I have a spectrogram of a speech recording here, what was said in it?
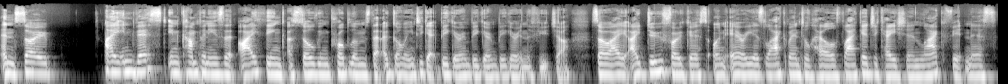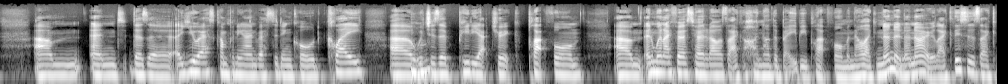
And so I invest in companies that I think are solving problems that are going to get bigger and bigger and bigger in the future. So I, I do focus on areas like mental health, like education, like fitness. Um, and there's a, a, US company I invested in called Clay, uh, mm-hmm. which is a pediatric platform. Um, and when I first heard it, I was like, oh, another baby platform. And they're like, no, no, no, no. Like, this is like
